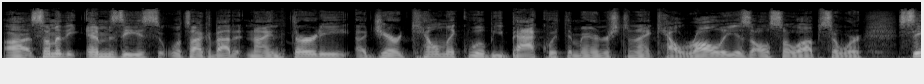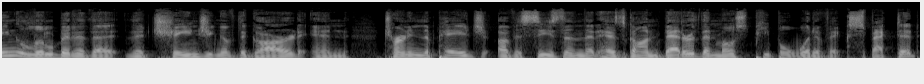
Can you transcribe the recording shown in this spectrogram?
uh, some of the MZs. We'll talk about at nine thirty. Uh, Jarred Kelenic will be back with the Mariners tonight. Cal Raleigh is also up, so we're seeing a little bit of the the changing of the guard and turning the page of a season that has gone better than most people would have expected.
